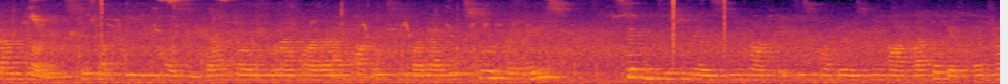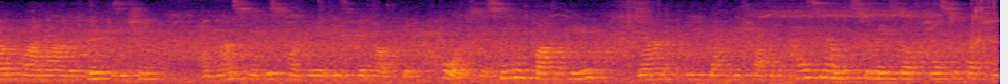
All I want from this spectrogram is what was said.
Barran Joy sets up the pacing. Barran Joy will now fire around front reaching by about two or three metres. Second position there is Moonlight, at this point there is Moonlight Rapper, but at no fire now in the third position. And lastly at this point there is Ben Not Get Caught. So single file here, down the back of the track. And the pace now looks to raise off just a fraction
